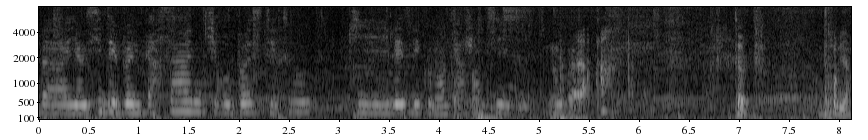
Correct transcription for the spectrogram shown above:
bah, il y a aussi des bonnes personnes qui repostent et tout, qui laissent des commentaires gentils et tout. Donc voilà. Top. Trop bien.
